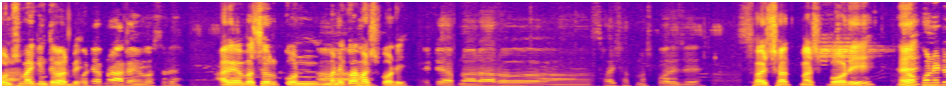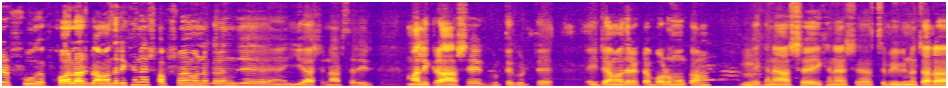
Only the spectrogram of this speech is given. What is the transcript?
কোন হ্যাঁ। সময় কিনতে পারবে? ওটা আপনার আগামী বছরে। আগামী বছর কোন মানে কয় মাস পরে? এটা আপনার আরও ছয় সাত মাস পরে যে ছয় সাত মাস পরে হ্যাঁ? যখন এটার ফল আসবে। আমাদের এখানে সবসময় মনে করেন যে ইয়ে আসে নার্সারির মালিকরা আসে ঘুরতে ঘুরতে। এইটা আমাদের একটা বড় মোকাম। এখানে আসে এখানে আসে হচ্ছে বিভিন্ন চারা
